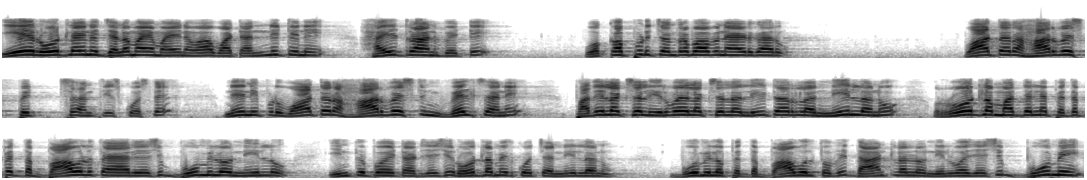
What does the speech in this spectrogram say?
ఏ రోడ్లైనా జలమయమైనవా? వాటన్నిటినీ హైడ్రాన్ పెట్టి ఒకప్పుడు చంద్రబాబు నాయుడు గారు వాటర్ హార్వెస్ట్ పిట్స్ అని తీసుకొస్తే నేను ఇప్పుడు వాటర్ హార్వెస్టింగ్ వెల్స్ అని పది లక్షల ఇరవై లక్షల లీటర్ల నీళ్ళను రోడ్ల మధ్యలోనే పెద్ద పెద్ద బావులు తయారు చేసి భూమిలో నీళ్ళు ఇంకిపోయేటట్టు చేసి రోడ్ల మీదకి వచ్చే నీళ్ళను భూమిలో పెద్ద బావులు తవ్వి దాంట్లలో నిల్వ చేసి భూమి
